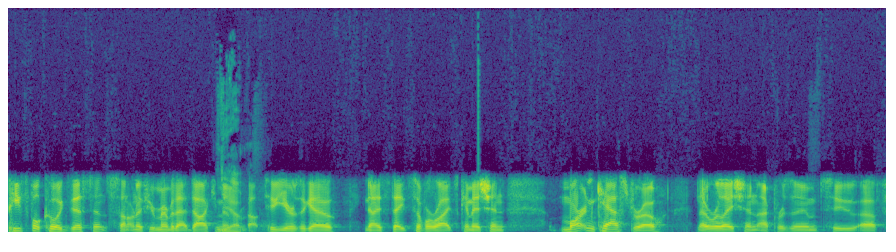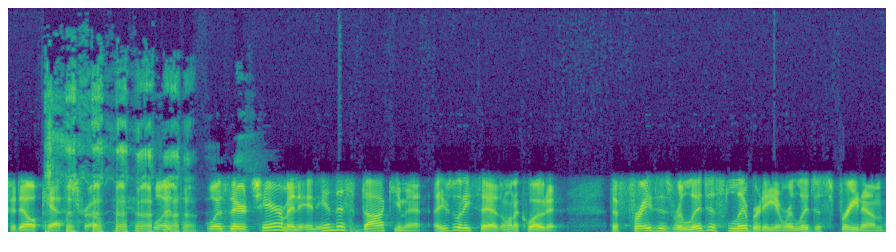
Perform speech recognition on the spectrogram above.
peaceful coexistence. I don't know if you remember that document Yep. from about two years ago. United States Civil Rights Commission. Martin Castro, no relation, I presume, to uh, Fidel Castro, was was their chairman. And in this document, here's what he says. I want to quote it. The phrases religious liberty and religious freedom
